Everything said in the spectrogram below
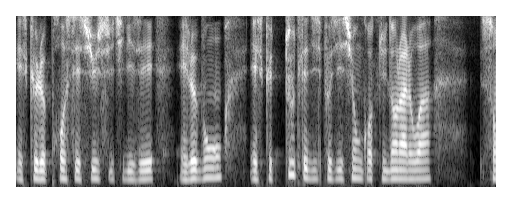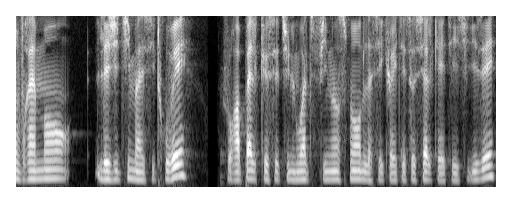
Est-ce que le processus utilisé est le bon? Est-ce que toutes les dispositions contenues dans la loi sont vraiment légitimes à s'y trouver? Je vous rappelle que c'est une loi de financement de la sécurité sociale qui a été utilisée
